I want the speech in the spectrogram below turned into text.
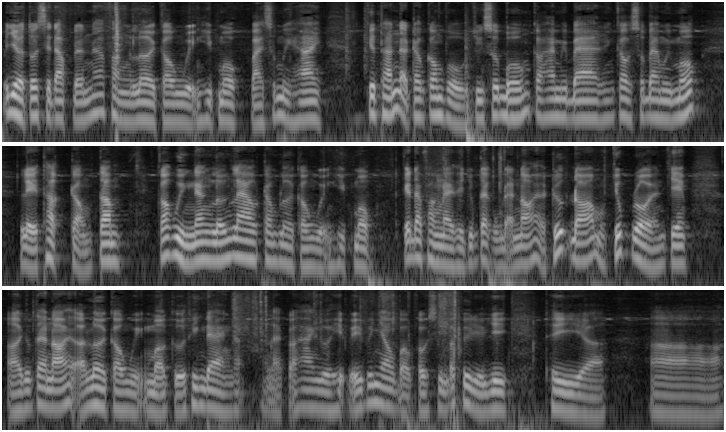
Bây giờ tôi sẽ đọc đến à, phần lời cầu nguyện hiệp 1 bài số 12. Kinh Thánh ở trong công vụ chương số 4 câu 23 đến câu số 31. Lễ thật trọng tâm, có quyền năng lớn lao trong lời cầu nguyện hiệp 1. Cái đa phần này thì chúng ta cũng đã nói ở trước đó một chút rồi anh chị em. Ờ, chúng ta nói ở lời cầu nguyện mở cửa thiên đàng đó là có hai người hiệp ý với nhau vào cầu xin bất cứ điều gì thì uh, uh,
